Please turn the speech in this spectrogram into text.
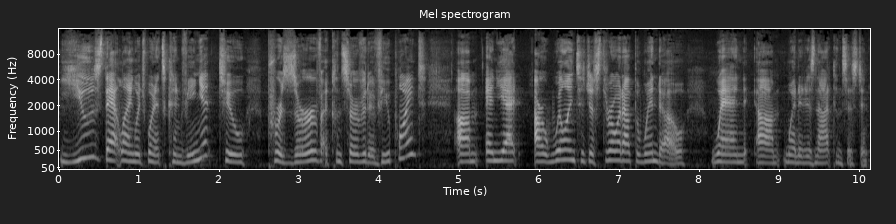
use that language when it's convenient to preserve a conservative viewpoint, um, and yet are willing to just throw it out the window when um, when it is not consistent.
